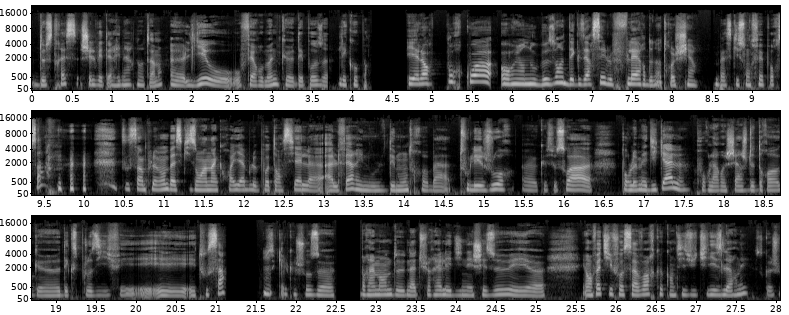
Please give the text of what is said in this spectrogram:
de stress chez le vétérinaire notamment liés aux phéromones que déposent les copains et alors, pourquoi aurions-nous besoin d'exercer le flair de notre chien? Parce qu'ils sont faits pour ça. Tout simplement parce qu'ils ont un incroyable potentiel à le faire. Ils nous le démontrent bah, tous les jours, euh, que ce soit pour le médical, pour la recherche de drogues, euh, d'explosifs et, tout ça. Mm. C'est quelque chose euh, vraiment de naturel et d'inné chez eux. Et, et, en fait, il faut savoir que quand ils utilisent leur nez, parce que je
